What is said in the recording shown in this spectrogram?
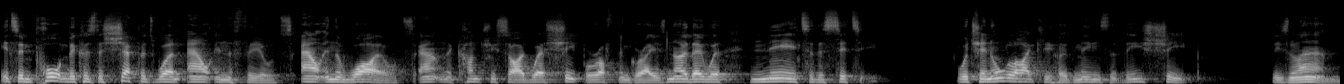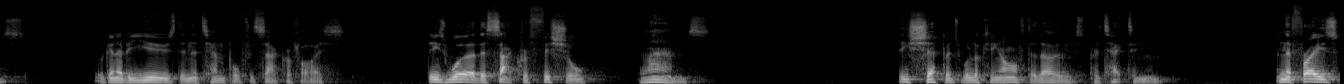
it's important because the shepherds weren't out in the fields, out in the wilds, out in the countryside where sheep were often grazed. No, they were near to the city, which in all likelihood means that these sheep, these lambs, were going to be used in the temple for sacrifice. These were the sacrificial lambs. These shepherds were looking after those, protecting them. And the phrase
